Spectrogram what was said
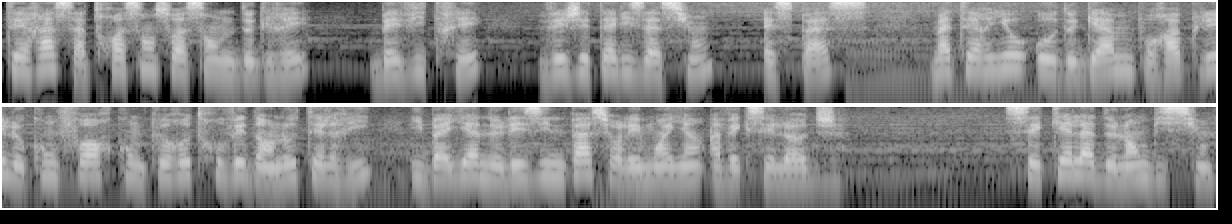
Terrasse à 360 degrés, baies vitrées, végétalisation, espace, matériaux haut de gamme pour rappeler le confort qu'on peut retrouver dans l'hôtellerie, Ibaya ne lésine pas sur les moyens avec ses lodges. C'est qu'elle a de l'ambition.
